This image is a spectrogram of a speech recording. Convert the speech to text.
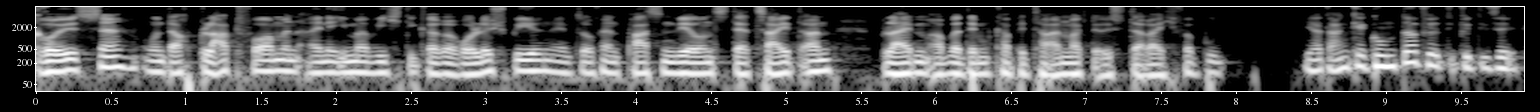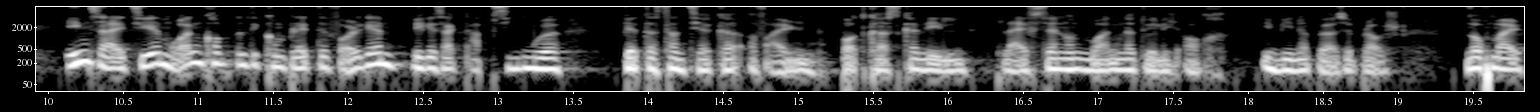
Größe und auch Plattformen eine immer wichtigere Rolle spielen. Insofern passen wir uns der Zeit an, bleiben aber dem Kapitalmarkt Österreich verbunden. Ja, danke Gunther für, für diese Insights hier. Morgen kommt dann die komplette Folge. Wie gesagt, ab 7 Uhr wird das dann circa auf allen Podcast-Kanälen live sein und morgen natürlich auch im Wiener Börseplausch nochmal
